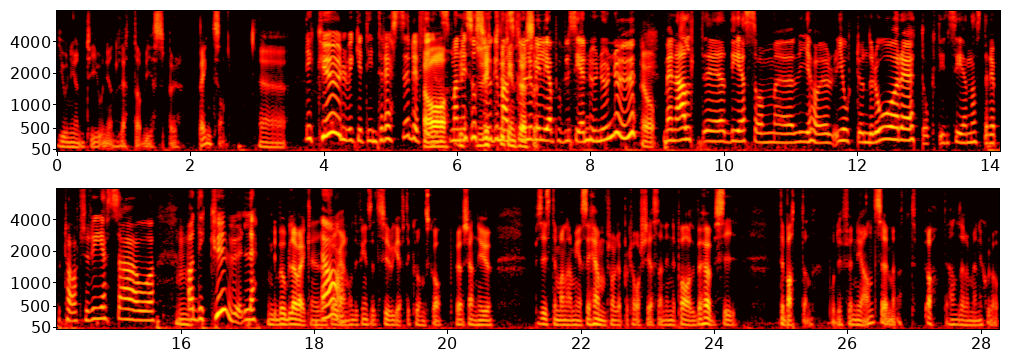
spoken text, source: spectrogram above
Union till Union, lett av Jesper Bengtsson. Eh, det är kul vilket intresse det finns. Ja, man är så sugen, man skulle intresse. vilja publicera nu, nu, nu. ja. Men allt eh, det som eh, vi har gjort under året och din senaste reportageresa och Mm. ja, det är kul. Det bubblar verkligen i den Ja. frågan och det finns ett sug efter kunskap. Och jag känner ju precis det man har med sig hem från reportageresan i Nepal behövs i debatten. Både för nyanser men att ja, det handlar om människor av,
